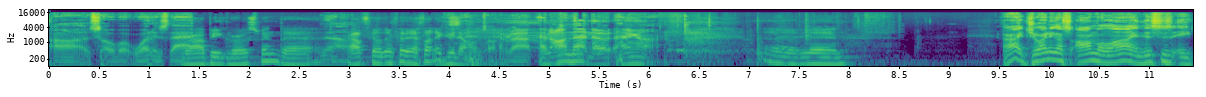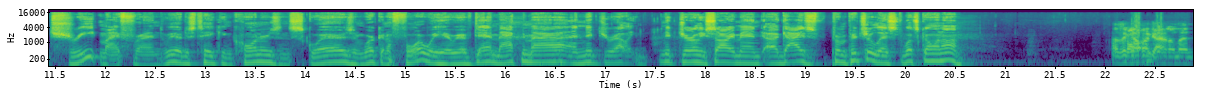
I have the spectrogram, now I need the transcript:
Uh, so, but what is that? Robbie Grossman, the outfielder for the Athletics. You know what I'm talking about. And on that note, hang on. Oh man. All right, joining us on the line. This is a treat, my friend. We are just taking corners and squares and working a four way here. We have Dan McNamara and Nick Gerli. Nick Gerli, sorry, man. Uh, guys from Pitcher List, what's going on? How's it going, gentlemen?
